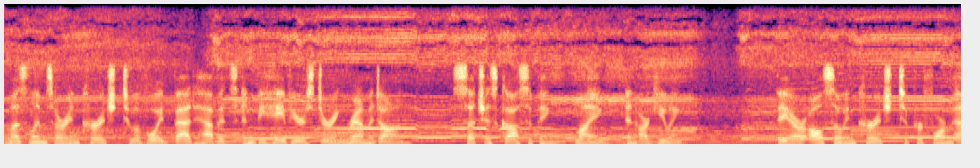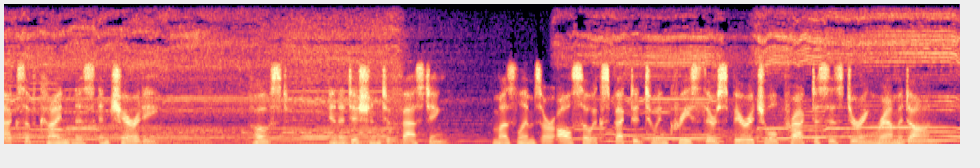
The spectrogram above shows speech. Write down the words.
Muslims are encouraged to avoid bad habits and behaviors during Ramadan, such as gossiping, lying, and arguing. They are also encouraged to perform acts of kindness and charity. Host, in addition to fasting, Muslims are also expected to increase their spiritual practices during Ramadan.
